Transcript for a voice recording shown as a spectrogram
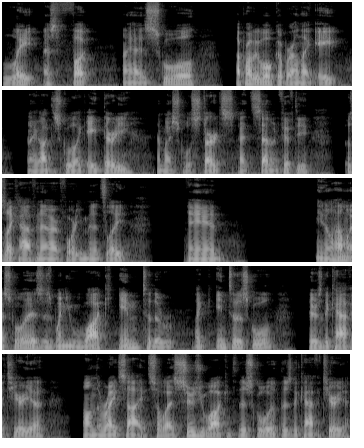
late as fuck. I had school. I probably woke up around like 8 and I got to school like 8.30 and my school starts at 7.50. It was like half an hour, 40 minutes late. And, you know, how my school is, is when you walk into the, like into the school, there's the cafeteria on the right side. So as soon as you walk into the school, there's the cafeteria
